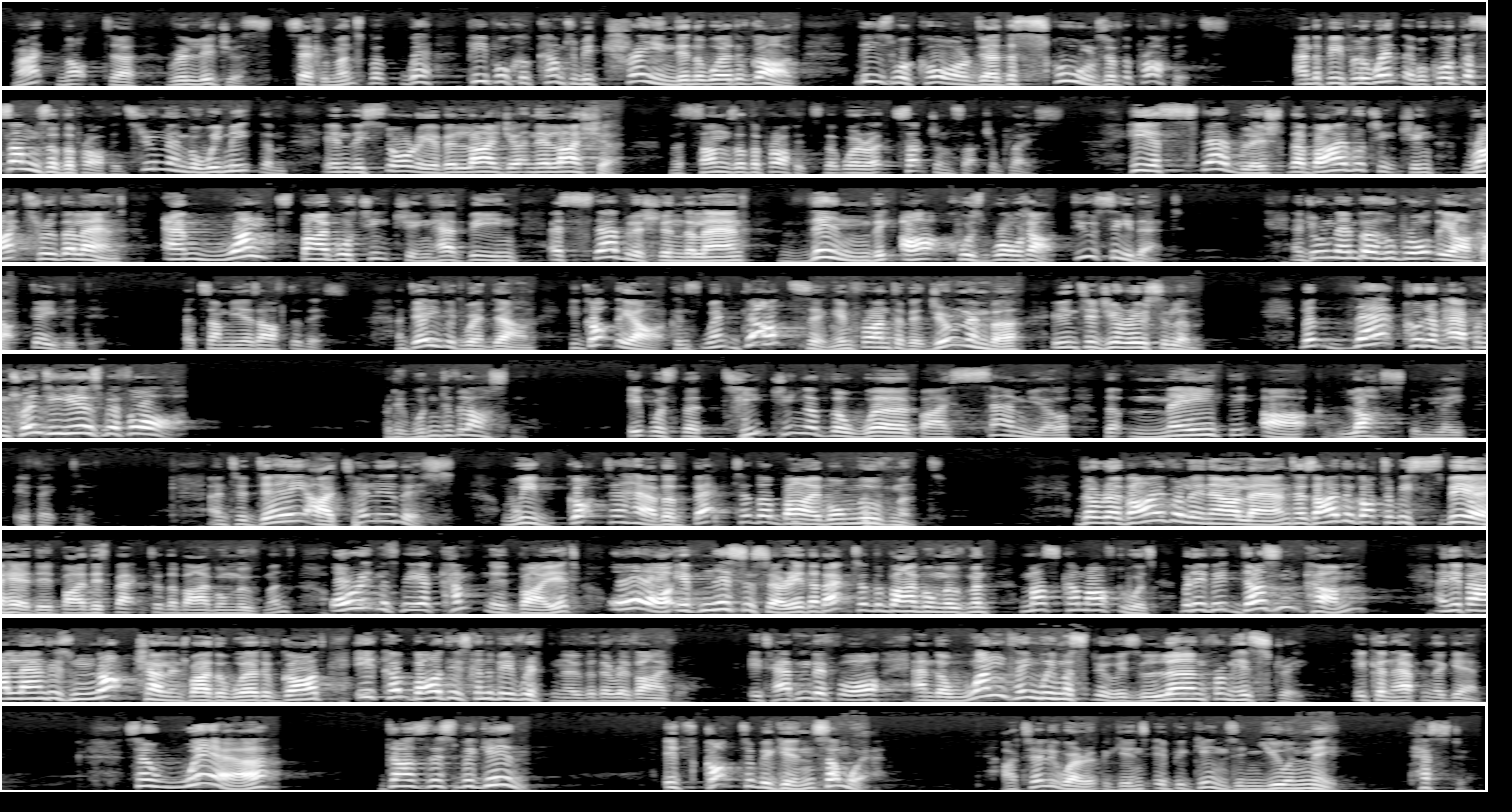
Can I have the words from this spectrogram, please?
Right? Not uh, religious settlements, but where people could come to be trained in the word of God. These were called uh, the schools of the prophets. And the people who went there were called the sons of the prophets. Do you remember we meet them in the story of Elijah and Elisha, the sons of the prophets that were at such and such a place? He established the Bible teaching right through the land. And once Bible teaching had been established in the land, then the ark was brought up. Do you see that? And do you remember who brought the ark up? David did. That's some years after this. And David went down. He got the ark and went dancing in front of it. Do you remember? Into Jerusalem. But that could have happened 20 years before. But it wouldn't have lasted. It was the teaching of the word by Samuel that made the ark lastingly effective. And today I tell you this, we've got to have a back to the Bible movement. The revival in our land has either got to be spearheaded by this back to the Bible movement, or it must be accompanied by it, or if necessary, the back to the Bible movement must come afterwards. But if it doesn't come, and if our land is not challenged by the Word of God, Ichabod is going to be written over the revival. It's happened before, and the one thing we must do is learn from history. It can happen again. So where does this begin? It's got to begin somewhere. I'll tell you where it begins. It begins in you and me. Testing.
